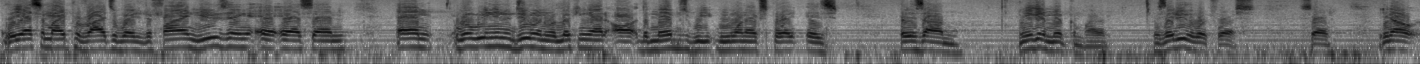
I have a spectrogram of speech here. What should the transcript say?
The SMI provides a way to define using A- ASN, and what we need to do when we're looking at our, the MIBs we, we want to exploit is is um, we need to get a MIB compiler because they do the work for us. So, you know,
